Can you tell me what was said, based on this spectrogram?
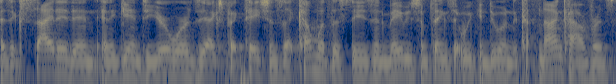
as excited and, and again to your words, the expectations that come with the season, maybe some things that we can do in the non-conference,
